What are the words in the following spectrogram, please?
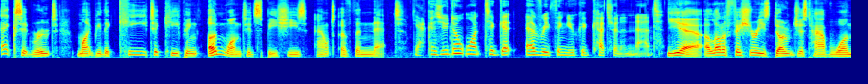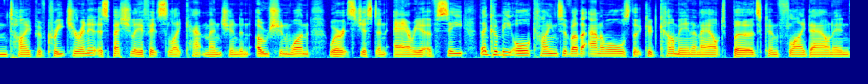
exit route might be the key to keeping unwanted species out of the net. Yeah, because you don't want to get everything you could catch in a net. Yeah, a lot of fisheries don't just have one type of creature in it, especially if it's like Kat mentioned, an ocean one where it's just an area of sea. There could be all kinds of other animals that could come in and out. Birds can fly down in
